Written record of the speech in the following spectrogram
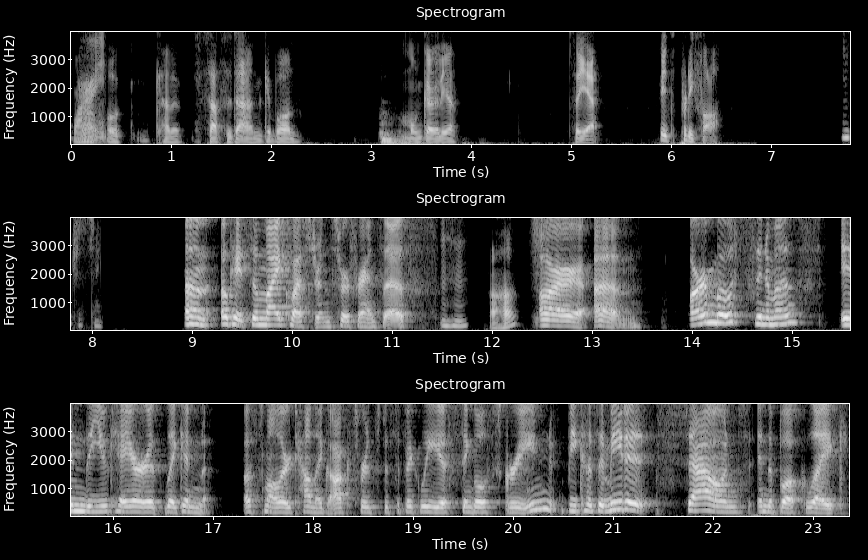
wow. Right. or kind of South Sudan, Gabon, Mongolia. So yeah, it's pretty far. Interesting. Um, okay, so my questions for Francis hmm Uh huh. are um, Are most cinemas in the UK or like in a smaller town like Oxford specifically a single screen? Because it made it sound in the book like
